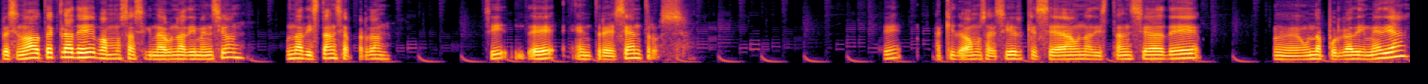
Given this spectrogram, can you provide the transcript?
presionando tecla D, vamos a asignar una dimensión, una distancia, perdón, ¿sí? de entre centros. Aquí le vamos a decir que sea una distancia de eh, una pulgada y media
